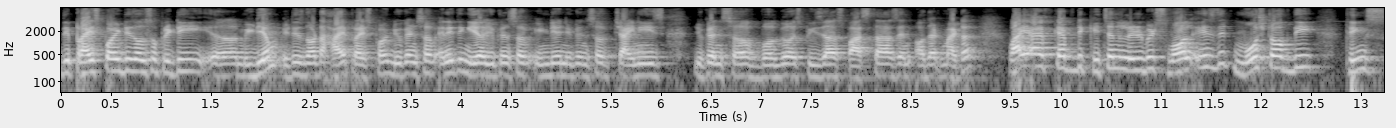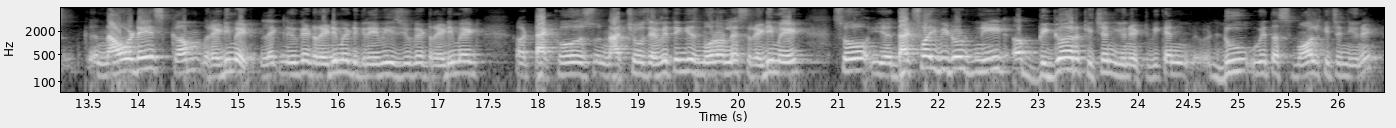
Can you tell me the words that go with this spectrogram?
the price point is also pretty uh, medium. It is not a high price point. You can serve anything here. You can serve indian you can serve chinese you can serve burgers pizzas pastas and all that matter. Why i have kept the kitchen a little bit small is that most of the things nowadays come ready-made. Like you get ready-made gravies you get ready-made uh, tacos nachos everything is more or less ready-made. So yeah, that's why we don't need a bigger kitchen unit. We can do with a small kitchen unit.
